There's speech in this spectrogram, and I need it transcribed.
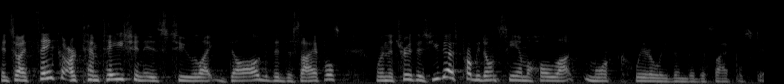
And so I think our temptation is to like dog the disciples when the truth is you guys probably don't see him a whole lot more clearly than the disciples do.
